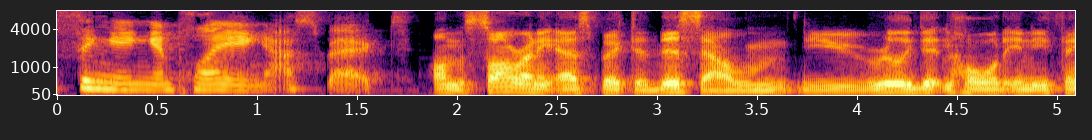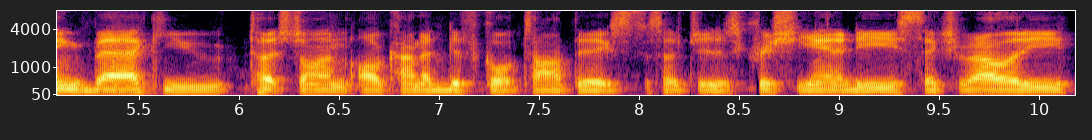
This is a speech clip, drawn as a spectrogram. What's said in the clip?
singing and playing aspect. On the songwriting aspect of this album, you really didn't hold anything back. You touched on all kind of difficult topics such as Christianity, sexuality,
